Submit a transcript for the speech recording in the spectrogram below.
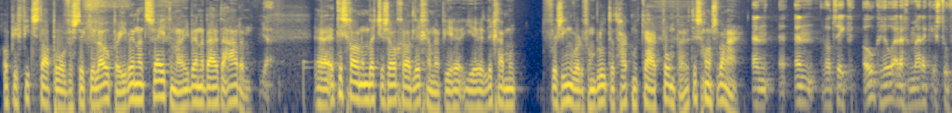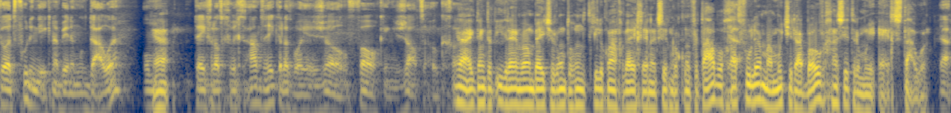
op je fiets stappen of een stukje lopen. Je bent aan het zweten, man. Je bent er buiten adem. Ja. Eh, het is gewoon omdat je zo'n groot lichaam hebt. Je, je lichaam moet voorzien worden van bloed. Het hart moet kaart pompen. Het is gewoon zwaar. En, en wat ik ook heel erg merk, is de hoeveelheid voeding die ik naar binnen moet douwen. Om Ja. Tegen dat gewicht aan te hikken, dat word je zo fucking zat ook gewoon. Ja, ik denk dat iedereen wel een beetje rond de 100 kilo kan gewegen en zich nog comfortabel gaat voelen. Maar moet je daar boven gaan zitten, dan moet je echt stouwen. Ja,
